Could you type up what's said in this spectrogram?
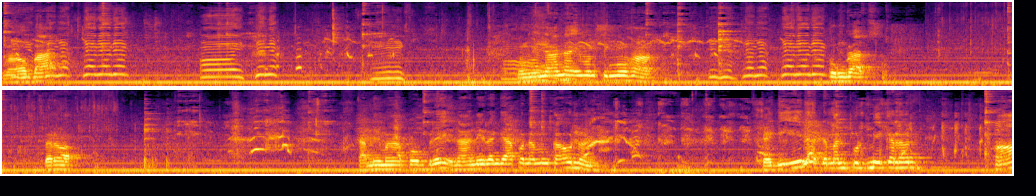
Mao ba? Ay, yan, yan. Hmm. Kung inana imong tinguha, Yan, yan, yan, yan, yan, yan, yan. congrats. Pero, kami mga pobre, inani lang gyapon namong kaunon. Kaya giilad naman pud mi karon. Ha?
